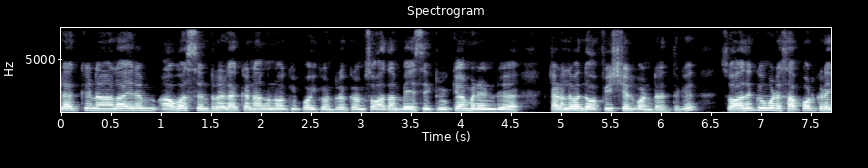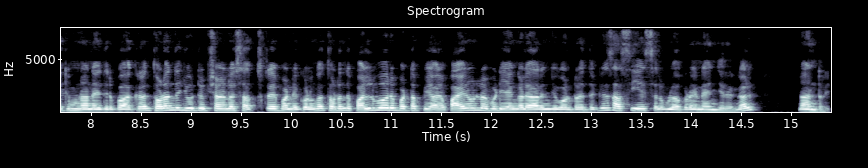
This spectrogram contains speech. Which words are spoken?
இலக்கு நாலாயிரம் ஹவர்ஸ் என்ற இலக்கை நாங்கள் நோக்கி போய் கொண்டிருக்கிறோம். ஸோ அதான் பேசிக் ரிக்யர்மெண்ட் சேனல் வந்து ஒஃபிஷியல் பண்ணுறதுக்கு ஸோ அதுக்கும் உங்களோட சப்போர்ட் கிடைக்கும் நான் எதிர்பார்க்குறேன். தொடர்ந்து யூடியூப் சேனலை சப்ஸ்கிரைப் பண்ணிக்கொள்ளுங்க. தொடர்ந்து பல்வேறுபட்ட பயனுள்ள விடயங்களை அறிஞ்சு கொள்றதுக்கு சசிஎஸ்எல் கூட இணைஞ்சிருங்கள் நன்றி.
